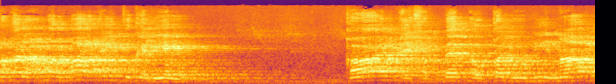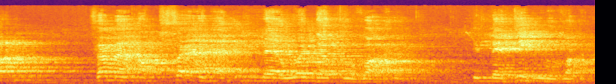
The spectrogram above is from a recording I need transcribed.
فقال عمر ما رأيتك اليوم؟ قال أي خباب أوقدوا لي نارا فما أطفأها إلا ودك ظهري إلا دهن ظهري.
